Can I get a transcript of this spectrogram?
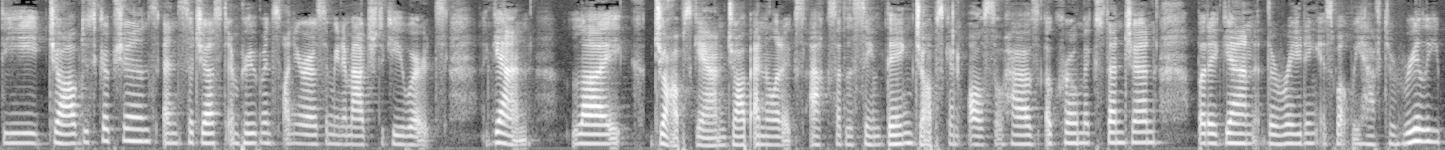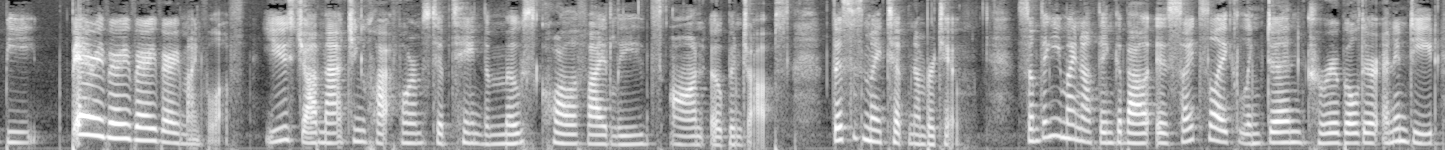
the job descriptions and suggest improvements on your resume to match the keywords. Again, like JobScan. Jobalytics acts as the same thing. JobScan also has a Chrome extension, but again, the rating is what we have to really be very, very, very, very mindful of. Use job matching platforms to obtain the most qualified leads on open jobs. This is my tip number two. Something you might not think about is sites like LinkedIn, CareerBuilder, and Indeed.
